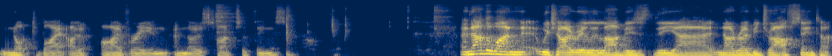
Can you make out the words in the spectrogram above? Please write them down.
not to buy ivory and, and those types of things another one which i really love is the uh, nairobi Giraffe centre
